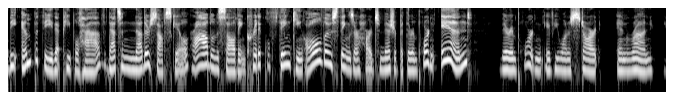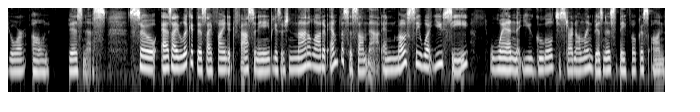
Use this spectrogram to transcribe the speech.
the empathy that people have, that's another soft skill. Problem solving, critical thinking, all those things are hard to measure, but they're important. And they're important if you want to start and run your own business. So, as I look at this, I find it fascinating because there's not a lot of emphasis on that. And mostly what you see when you Google to start an online business, they focus on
